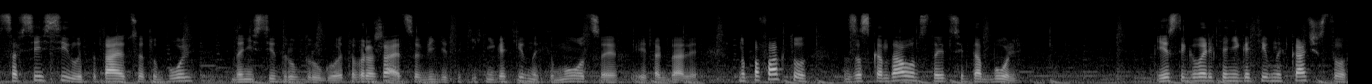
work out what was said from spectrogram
со всей силы пытаются эту боль донести друг другу. Это выражается в виде таких негативных эмоций и так далее. Но по факту за скандалом стоит всегда боль. Если говорить о негативных качествах,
